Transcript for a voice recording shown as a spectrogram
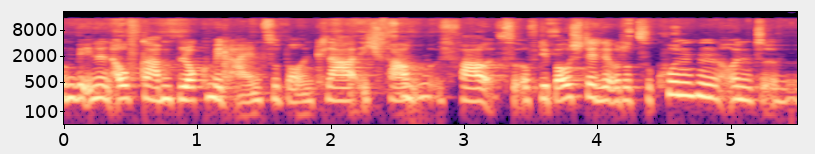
irgendwie in den Aufgabenblock mit einzubauen. Klar, ich fahre mhm. fahr auf die Baustelle oder zu Kunden und äh,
